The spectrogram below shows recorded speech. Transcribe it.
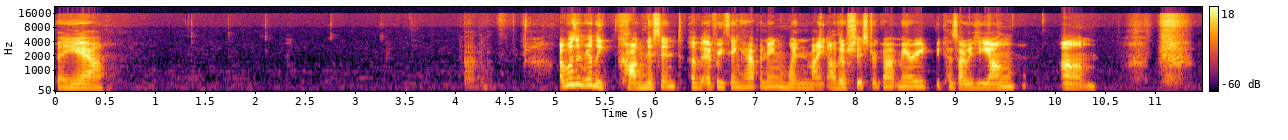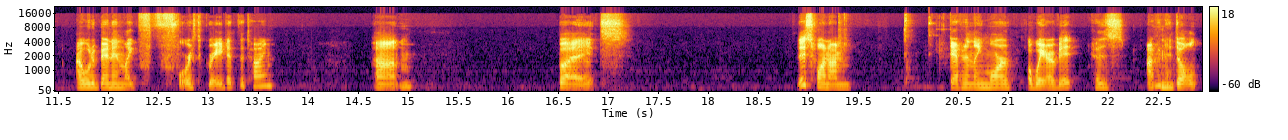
but yeah. I wasn't really cognizant of everything happening when my other sister got married because I was young. Um, I would have been in like fourth grade at the time. Um, but this one, I'm definitely more aware of it because I'm an adult.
